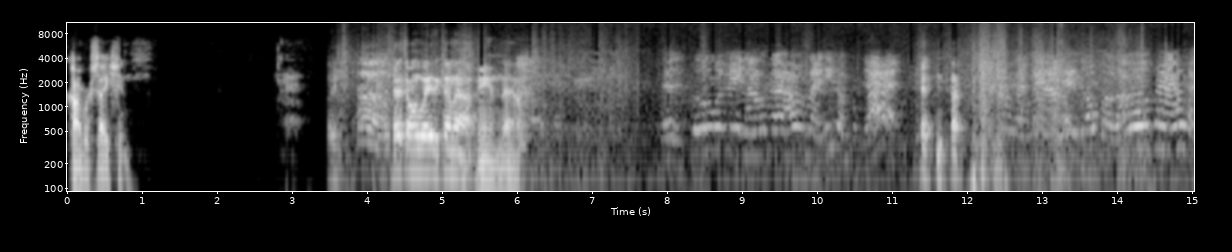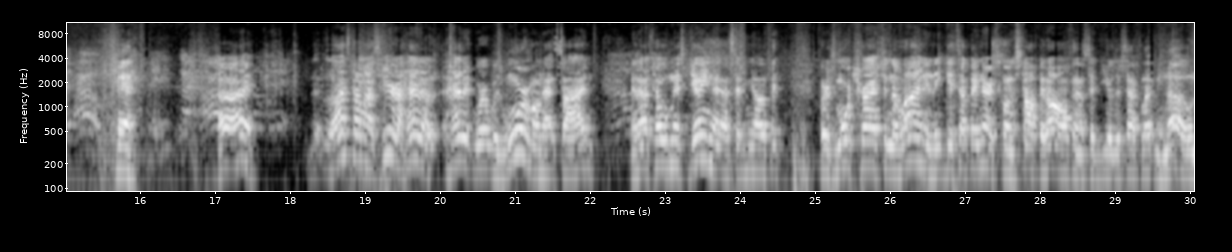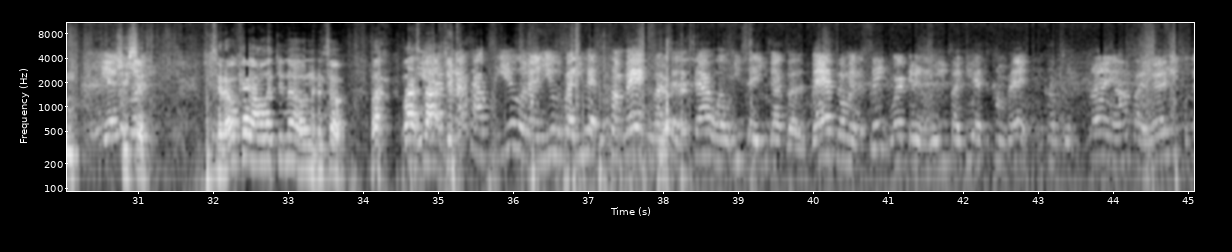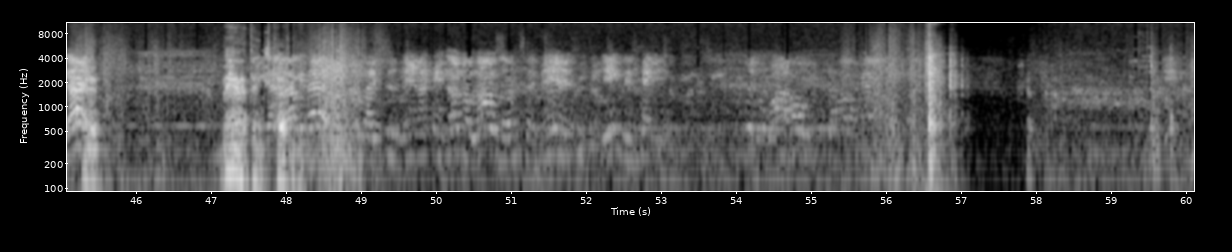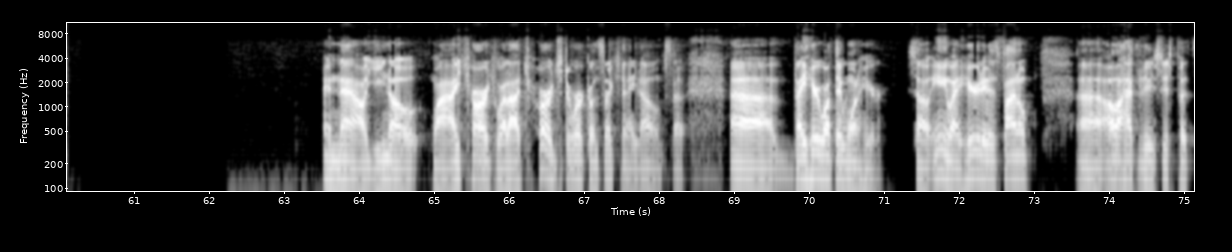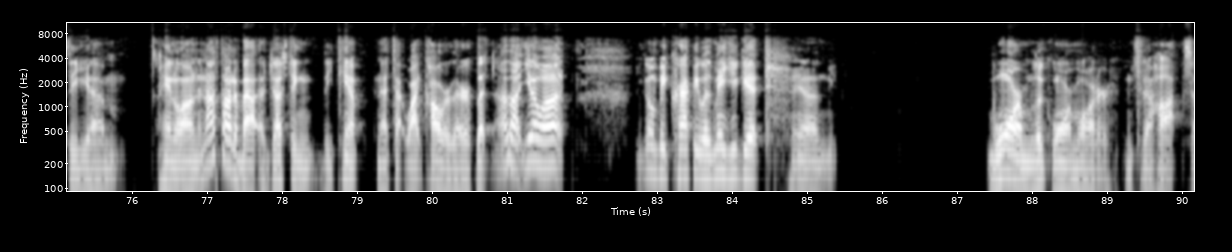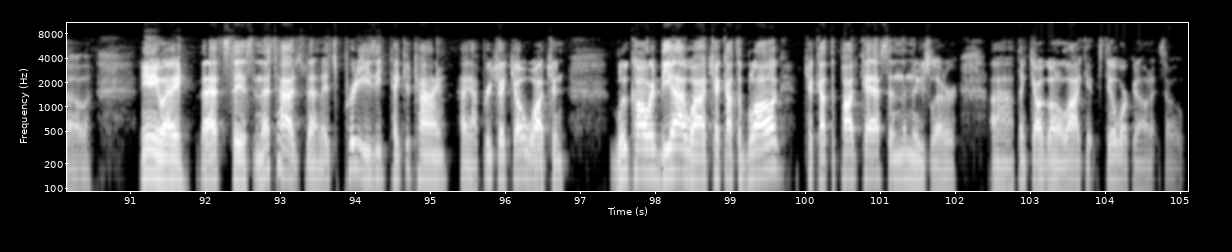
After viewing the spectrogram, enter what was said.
conversation. Oh. That's the only way to come out. And now. That is cool with me, and I was like, I was like, he done forgot. I was like, man, I let it go a long time. I was like, oh, man. He forgot all All right. The last time I was here, I had a had it where it was warm on that side, and I told Miss Jane that I said, you know, if it if there's more trash in the line and it gets up in there, it's going to stop it off. And I said, you'll just have to let me know. And she said, she said, okay, I'll let you know. And so last Yeah, night she. I talked to you, and then you was like, you had to come back, because I Yeah. said the shower, when you said you got the bathroom and the sink working, and you was like, you had to come back and come to the thing. I was like, well, he forgot. Yeah. Man, that thing's tough out to of get. that. I'm like, shoot, man, I can't go no longer. I said, man, this is ridiculous. Can't you put in a water hose through the whole house? And now you know why I charge what I charge to work on Section 8 homes. So uh, they hear what they want to hear. So anyway, here it is, final. Uh, all I have to do is just put the um, handle on. And I thought about adjusting the temp, and that's that white collar there. But I thought, you know what? You're going to be crappy with me. You get uh, warm, lukewarm water instead of hot. So Anyway, that's this, and that's how it's done. It's pretty easy. Take your time. Hey, I appreciate y'all watching. Blue Collar DIY. Check out the blog, check out the podcast, and the newsletter. Uh, I think y'all gonna like it. Still working on it, so.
